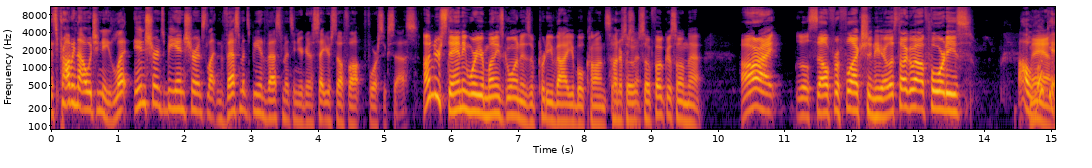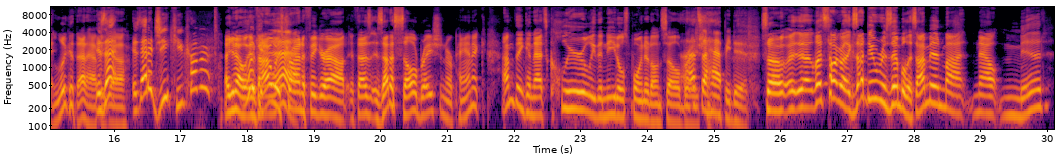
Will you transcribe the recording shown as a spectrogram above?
That's probably not what you need. Let insurance be insurance. Let investments be investments, and you're going to set yourself up for success. Understanding where your money's going is a pretty valuable concept. So 100%. so focus on that. All right, a little self reflection here. Let's talk about forties. Oh, Man, look at look at that happy is that is guy. that a GQ cover? Uh, You know, Look if I was that. trying to figure out if that's is that a celebration or panic, I'm thinking that's clearly the needles pointed on celebration. That's a happy dude. So uh, uh, let's talk about it because I do resemble this. I'm in my now mid.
